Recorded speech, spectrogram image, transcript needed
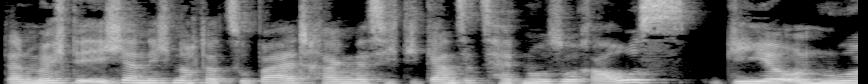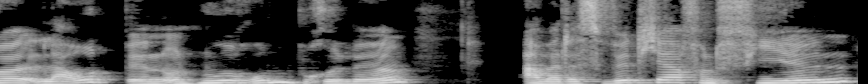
dann möchte ich ja nicht noch dazu beitragen, dass ich die ganze Zeit nur so rausgehe und nur laut bin und nur rumbrülle. Aber das wird ja von vielen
